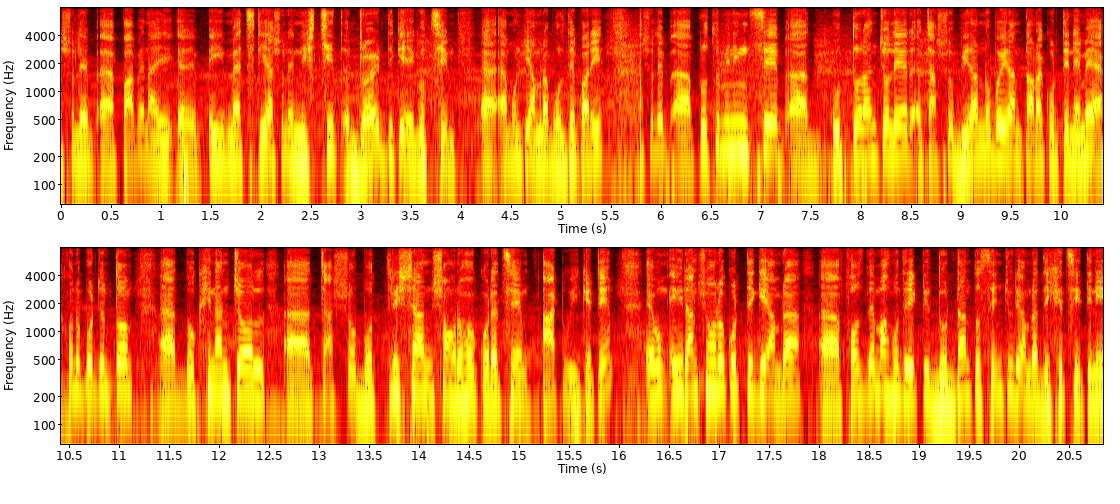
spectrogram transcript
আসলে পাবে না। এই- ম্যাচটি আসলে নিশ্চিত ড্রয়ের দিকে এগোচ্ছে এমনটি আমরা বলতে পারি। আসলে প্রথম ইনিংসে উত্তরাঞ্চলের চারশো বিরানব্বই রান তাড়া করতে নেমে এখনও পর্যন্ত দক্ষিণাঞ্চল চারশো বত্রিশ রান সংগ্রহ করেছে আট উইকেটে। এবং এই রান সংগ্রহ করতে গিয়ে আমরা ফজলে মাহমুদের একটি দুর্দান্ত সেঞ্চুরি সেঞ্চুরি আমরা দেখেছি। তিনি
